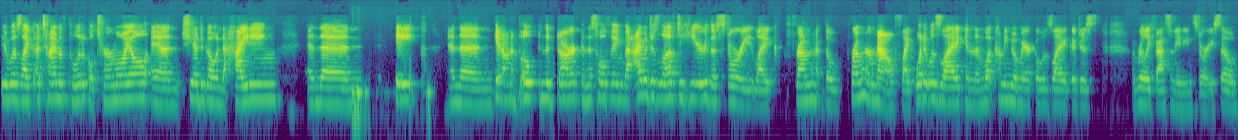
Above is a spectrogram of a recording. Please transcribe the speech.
it was like a time of political turmoil and she had to go into hiding and then escape and then get on a boat in the dark and this whole thing but i would just love to hear the story like from the from her mouth like what it was like and then what coming to america was like a just a really fascinating story so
